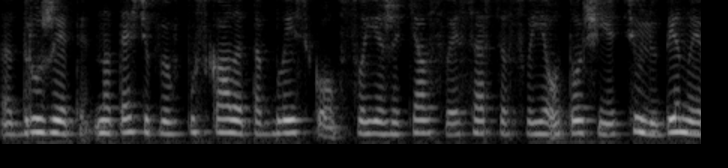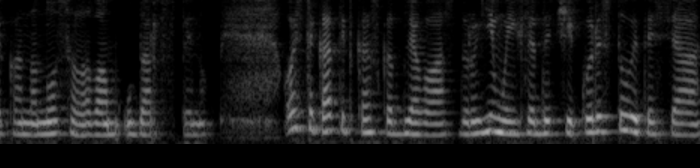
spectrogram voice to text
е, дружити, на те, щоб ви впускали так близько в своє життя, в своє серце, в своє оточення цю людину, яка наносила вам удар в спину. Ось така підказка для вас, дорогі мої глядачі. Користуйтеся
